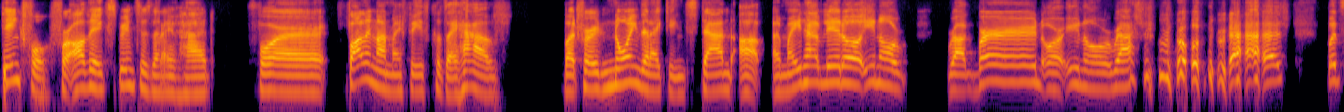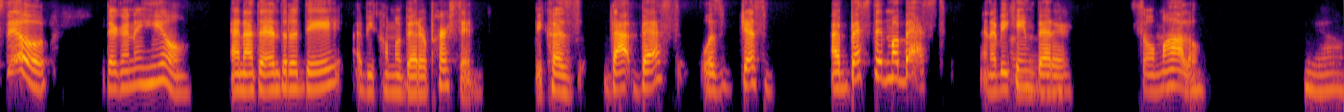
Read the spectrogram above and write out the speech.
thankful for all the experiences that I've had, for falling on my face because I have, but for knowing that I can stand up. I might have little, you know, rock burn or you know, rash road rash, but still, they're gonna heal. And at the end of the day, I become a better person because that best was just I bested my best and I became better. Mm-hmm. So mahalo. Mm. Yeah.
